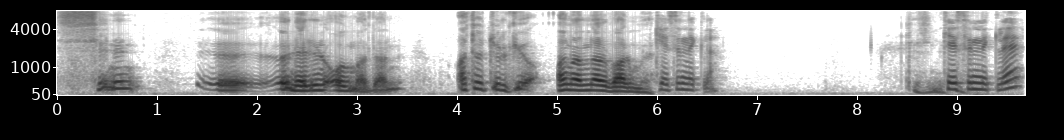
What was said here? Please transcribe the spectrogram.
senin e, önerin olmadan Atatürk'ü ananlar var mı? Kesinlikle. Kesinlikle. Kesinlikle.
